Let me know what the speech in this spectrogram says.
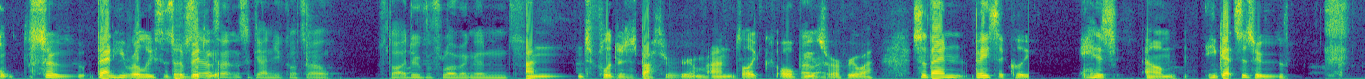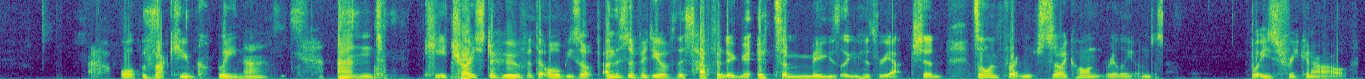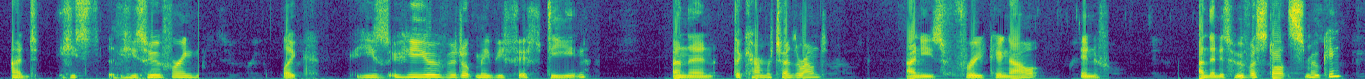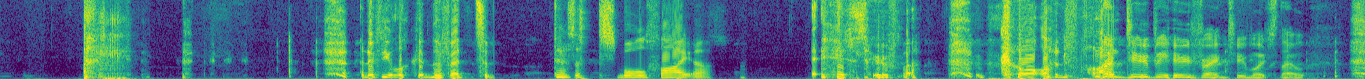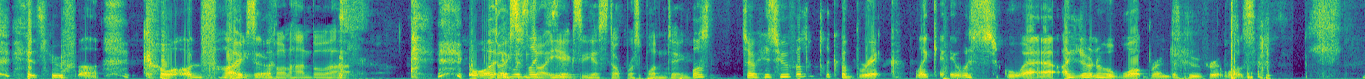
And so then he releases a video sentence again. You cut out. Started overflowing and and flooded his bathroom, and like all beads Alright. were everywhere. So then basically, his um, he gets his Hoover or vacuum cleaner, and he tries to hoover the Orbeez up. And there's a video of this happening. It's amazing his reaction. It's all in French, so I can't really understand. But he's freaking out, and he's he's hoovering like he's he hoovered up maybe fifteen, and then the camera turns around, and he's freaking out in, and then his Hoover starts smoking. and if you look in the vent, there's a small fire. His Hoover caught on fire. I do be hoovering too much though. His Hoover caught on fire. Dyson can't handle that. It wa- it was like Dyson.exe has stopped responding. So his Hoover looked like a brick. Like it was square. I don't know what brand of Hoover it was,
